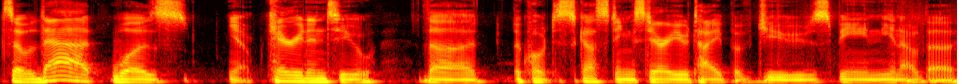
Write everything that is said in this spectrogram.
So that was you know carried into the the quote disgusting stereotype of Jews being you know the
